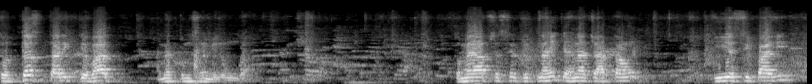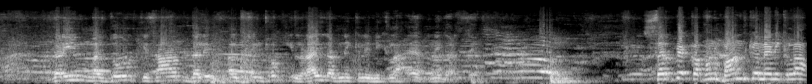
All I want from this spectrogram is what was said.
तो 10 तारीख के बाद मैं तुमसे मिलूँगा। तो मैं आपसे सिर्फ़ इतना ही कहना चाहता हूँ कि ये सिपाही गरीब, मजदूर, किसान, दलित, अल्पसंख्यकों की लड़ाई लड़ने के लिए निकला है अपने घर से। सर पे कफन बाँध के मैं निकला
